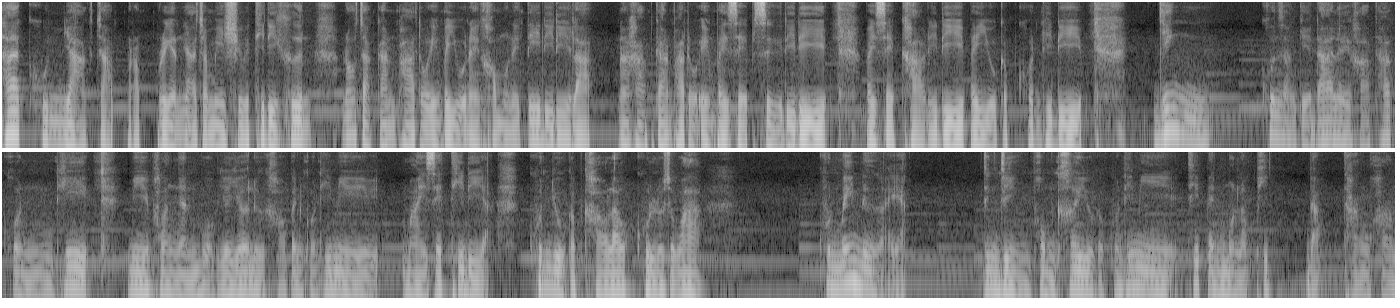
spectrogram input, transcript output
ถ้าคุณอยากจะปรับเปลี่ยนอยากจะมีชีวิตที่ดีขึ้น นอกจากการพาตัวเองไปอยู่ในคอมมูนิตี้ดีๆละนะครับการพาตัวเองไปเสพสื่อดีๆ ไปเสพข่าวดีๆ ไปอยู่กับคนที่ดี ยิ่ง คุณสังเกตได้เลยครับ ถ้าคนที่มีพลังงานบวกเยอะ ๆ หรือเขาเป็นคนที่มี mindset ที่ดีอะคุณอยู่กับเขาแล้วคุณรู้สึกว่า คุณไม่เหนื่อยอะจริง ๆ ผมเคยอยู่กับคนที่มีที่เป็นมลพิษแบบทางความ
